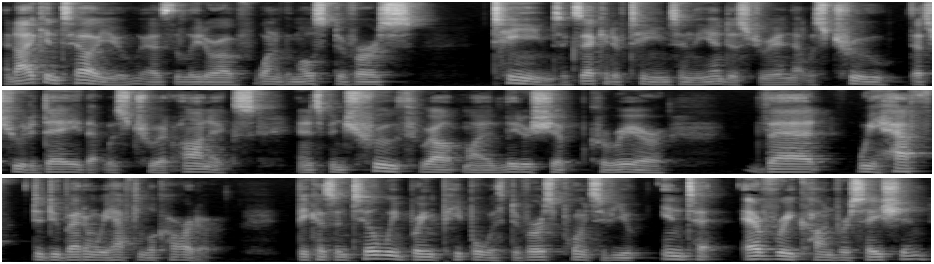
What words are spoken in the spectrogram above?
And I can tell you, as the leader of one of the most diverse teams, executive teams in the industry, and that was true, that's true today, that was true at Onyx, and it's been true throughout my leadership career, that we have to do better and we have to look harder. Because until we bring people with diverse points of view into every conversation,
